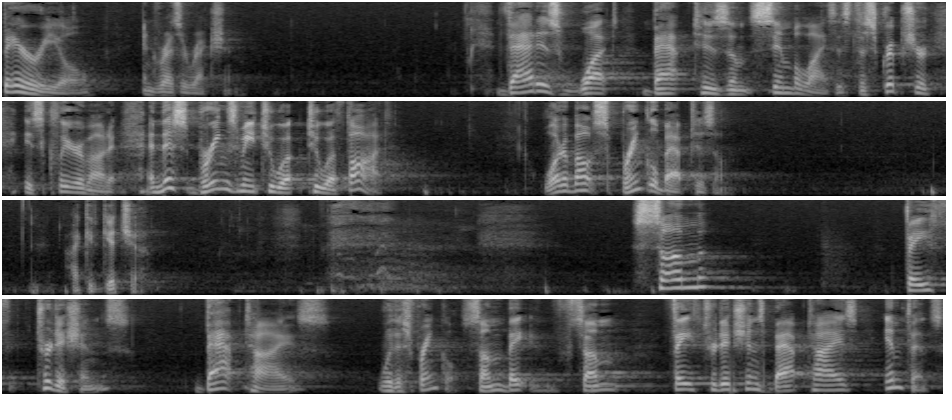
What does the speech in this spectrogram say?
burial, and resurrection. That is what baptism symbolizes. The scripture is clear about it. And this brings me to a, to a thought. What about sprinkle baptism? I could get you. Some faith traditions baptize with a sprinkle. Some, ba- some faith traditions baptize infants.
